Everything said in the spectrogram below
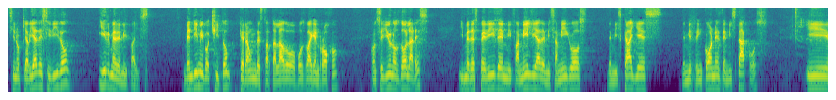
sino que había decidido irme de mi país. Vendí mi bochito, que era un destartalado Volkswagen rojo, conseguí unos dólares y me despedí de mi familia, de mis amigos, de mis calles, de mis rincones, de mis tacos y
